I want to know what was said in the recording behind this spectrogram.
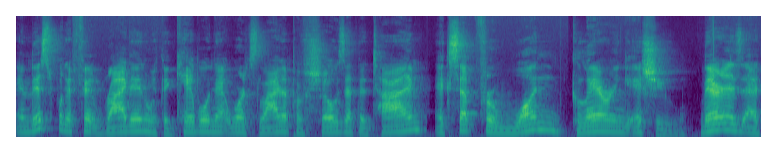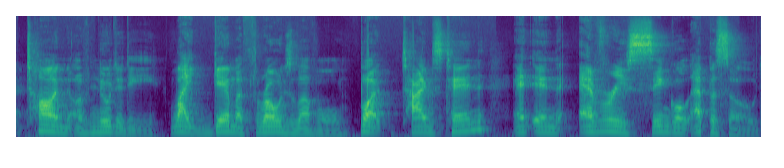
And this would have fit right in with the cable network's lineup of shows at the time, except for one glaring issue. There is a ton of nudity, like Game of Thrones level, but times 10 and in every single episode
